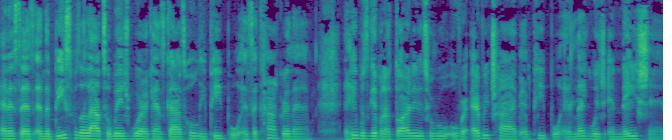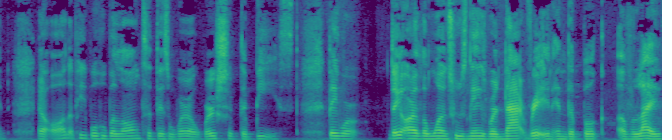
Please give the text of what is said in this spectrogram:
And it says, And the beast was allowed to wage war against God's holy people and to conquer them. And he was given authority to rule over every tribe and people and language and nation. And all the people who belong to this world worship the beast. They were they are the ones whose names were not written in the book of life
